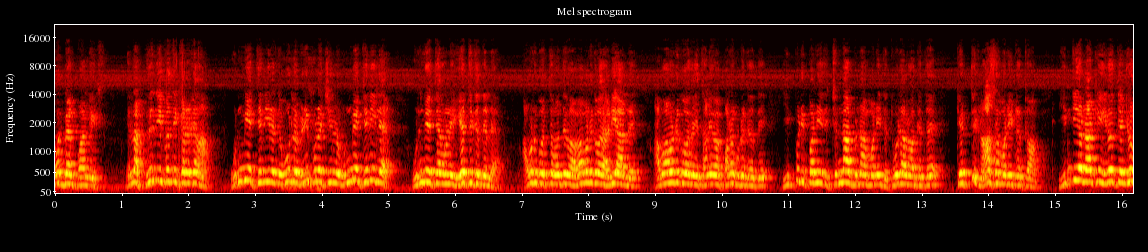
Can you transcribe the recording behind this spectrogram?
ஓட் பேங்க் பாலிடிக்ஸ் எல்லாம் பிரிஞ்சு பிரிஞ்சு கிடக்கலாம் உண்மையை தெரியல இந்த ஊரில் விழிப்புணர்ச்சி இல்லை உண்மையை தெரியல. உண்மையை தேவையான ஏற்றுக்கிறது இல்லை. அவனுக்கு ஒருத்தன் வந்து அவனுக்கு ஒரு அடியாள் அவனுக்கு ஒரு தலைவர் பணம் கொடுக்கறது. இப்படி பண்ணி இது சின்ன பின்னா பண்ணி இந்த தொழிலாளர் வர்க்கத்தை கெட்டு நாசம் பண்ணிட்டு இருக்கான். இந்திய நாட்டில் இருபத்தஞ்சு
